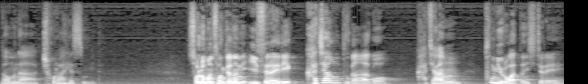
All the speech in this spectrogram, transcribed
너무나 초라했습니다. 솔로몬 성전은 이스라엘이 가장 부강하고 가장 풍요로웠던 시절에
